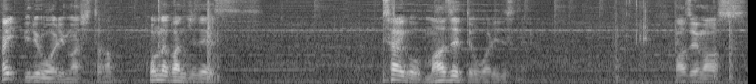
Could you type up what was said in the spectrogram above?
はい入れ終わりました。こんな感じです。最後混ぜて終わりですね。混ぜます。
